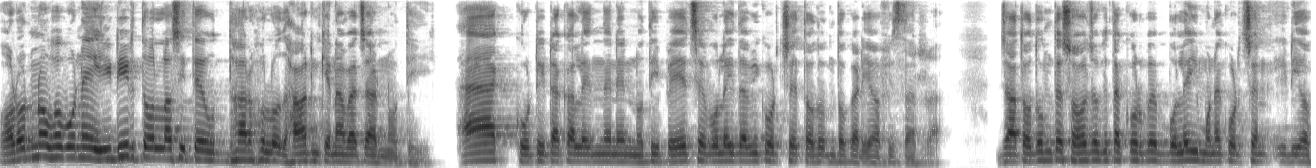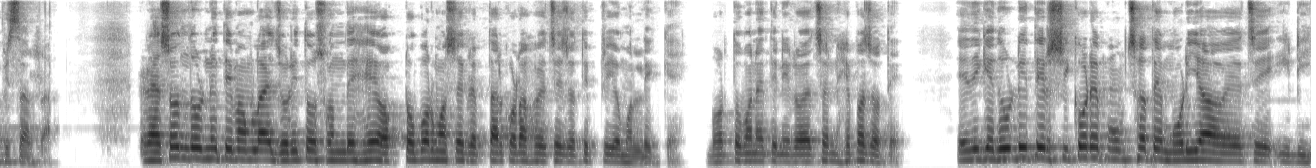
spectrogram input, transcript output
অরণ্য ভবনে ইডির তল্লাশিতে উদ্ধার হলো ধান কেনা বেচার নথি। এক কোটি টাকা লেনদেনের নথি পেয়েছে বলেই দাবি করছে তদন্তকারী অফিসাররা। যা তদন্তে সহযোগিতা করবে বলেই মনে করছেন ইডি অফিসাররা। রেশন দুর্নীতি মামলায় জড়িত সন্দেহে অক্টোবর মাসে গ্রেপ্তার করা হয়েছে জ্যোতিপ্রিয় মল্লিককে। বর্তমানে তিনি রয়েছেন হেফাজতে। এদিকে দুর্নীতির শিকড়ে পৌঁছাতে মরিয়া হয়েছে ইডি।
